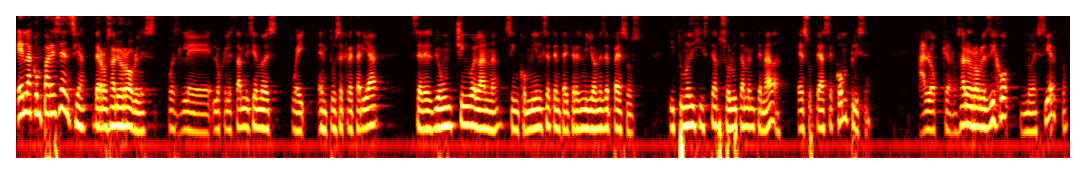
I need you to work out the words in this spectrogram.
En la comparecencia de Rosario Robles, pues lo que le están diciendo es, güey, en tu secretaría se desvió un chingo de lana, 5.073 millones de pesos, y tú no dijiste absolutamente nada. Eso te hace cómplice. A lo que Rosario Robles dijo, no es cierto.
